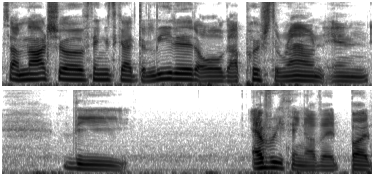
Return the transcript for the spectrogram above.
so I'm not sure if things got deleted or got pushed around in the everything of it, but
